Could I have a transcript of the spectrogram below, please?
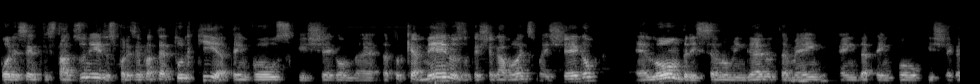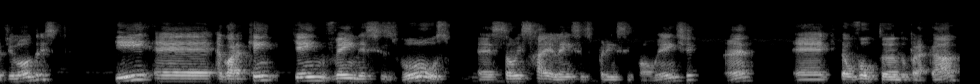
Por exemplo, Estados Unidos, por exemplo, até Turquia tem voos que chegam né, da Turquia menos do que chegavam antes, mas chegam. É, Londres, se eu não me engano, também ainda tem voo que chega de Londres. E é, agora quem quem vem nesses voos é, são israelenses principalmente, né? É, que estão voltando para cá,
